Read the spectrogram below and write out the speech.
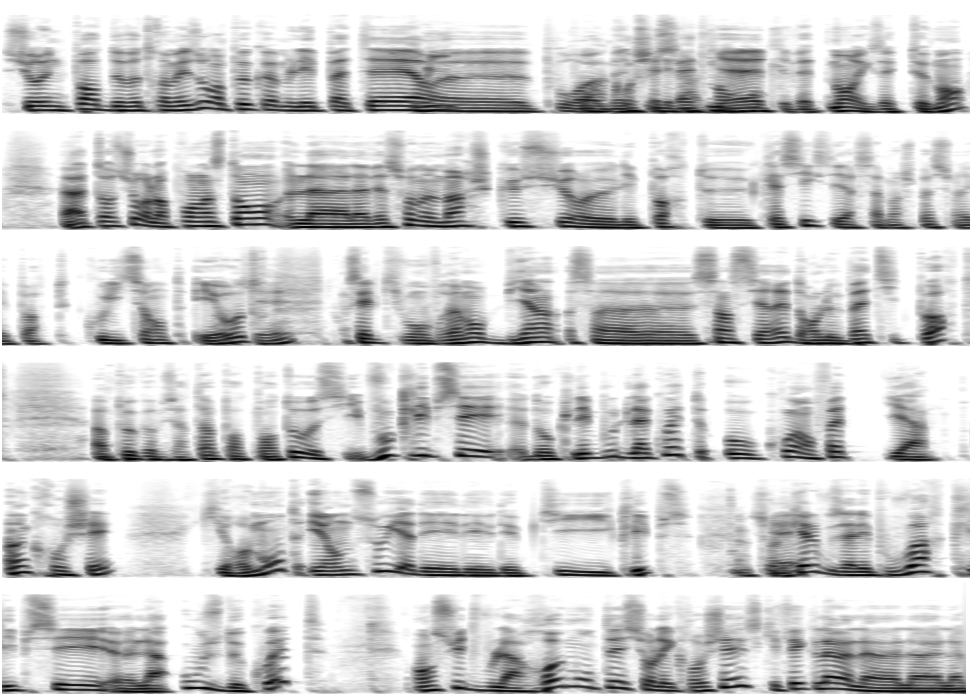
sur une porte de votre maison, un peu comme les patères Oui. euh, pour, Pour accrocher les vêtements. les vêtements, exactement. Attention. Alors, pour l'instant, la, la version ne marche que sur les portes classiques, c'est-à-dire ça marche pas sur les portes coulissantes et autres. Donc, celles qui vont vraiment bien s'in- s'insérer dans le bâti de porte, un peu comme certains aussi. Vous clipsez donc les bouts de la couette au coin. En fait, il y a un crochet qui remonte et en dessous il y a des, des- des petits clips sur lesquels vous allez pouvoir clipser euh, la housse de couette. Ensuite, vous la remontez sur les crochets, ce qui fait que là, la, la, la,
